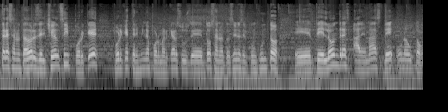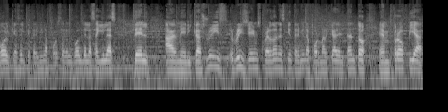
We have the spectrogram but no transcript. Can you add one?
Tres anotadores del Chelsea, ¿por qué? Porque termina por marcar sus eh, dos anotaciones el conjunto eh, de Londres, además de un autogol que es el que termina por ser el gol de las Águilas del América. Reese, James, perdón, es quien termina por marcar el tanto en propia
